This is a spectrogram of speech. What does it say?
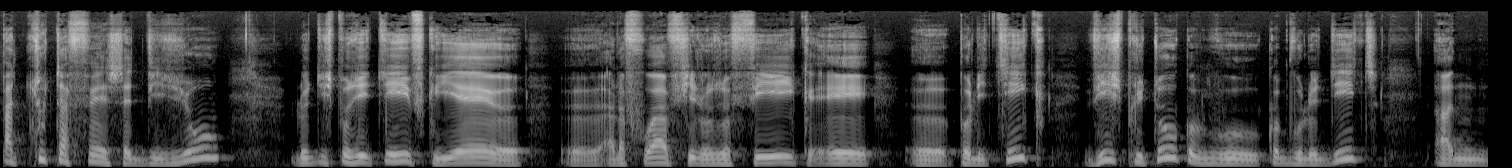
pas tout à fait cette vision. Le dispositif qui est euh, euh, à la fois philosophique et euh, politique vise plutôt, comme vous le dites, à ne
